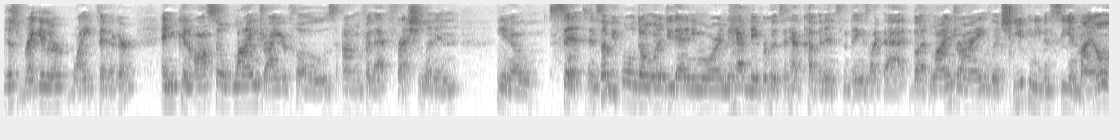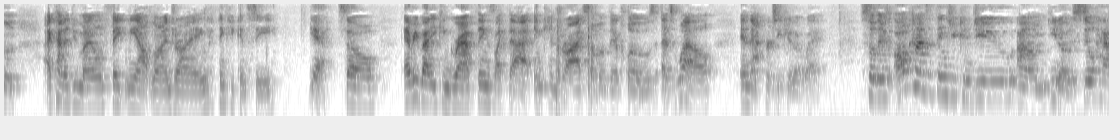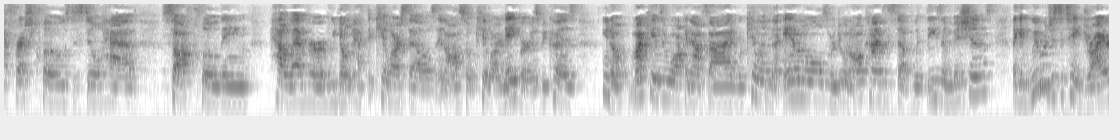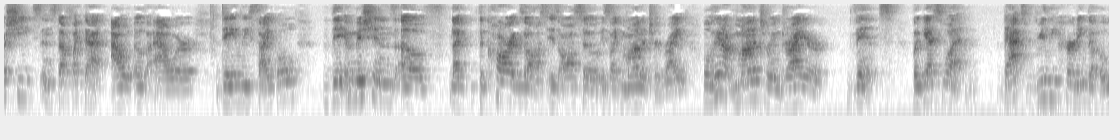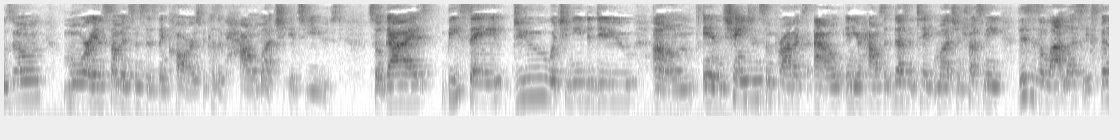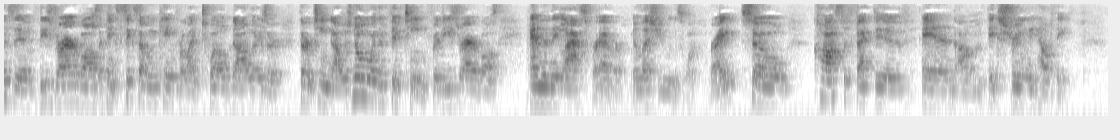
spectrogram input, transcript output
just regular white vinegar, and you can also line dry your clothes um, for that fresh linen you know, scent. And some people don't want to do that anymore, and they have neighborhoods that have covenants and things like that. But line drying, which you can even see in my own, I kind of do my own fake me out line drying. I think you can see. Yeah, so everybody can grab things like that and can dry some of their clothes as well in that particular way. So there's all kinds of things you can do, um, you know, to still have fresh clothes, to still have soft clothing. However, we don't have to kill ourselves and also kill our neighbors because you know, my kids are walking outside, we're killing the animals, we're doing all kinds of stuff with these emissions. Like if we were just to take dryer sheets and stuff like that out of our daily cycle, the emissions of like the car exhaust is also is like monitored, right? Well, they're not monitoring dryer vents, but guess what? That's really hurting the ozone more in some instances than cars because of how much it's used. So, guys, be safe. Do what you need to do um, in changing some products out in your house. It doesn't take much. And trust me, this is a lot less expensive. These dryer balls, I think six of them came for like $12 or $13, no more than 15 for these dryer balls. And then they last forever unless you lose one, right? So, cost effective and um, extremely healthy.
